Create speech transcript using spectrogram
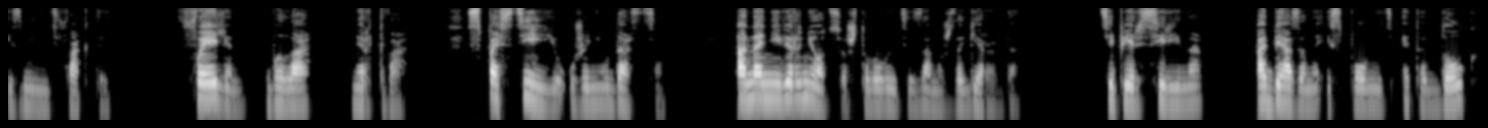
изменить факты. Фейлин была мертва. Спасти ее уже не удастся. Она не вернется, чтобы выйти замуж за Герарда. Теперь Сирина обязана исполнить этот долг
